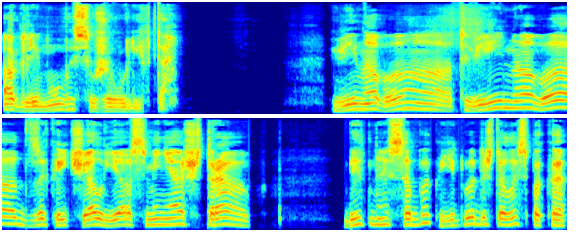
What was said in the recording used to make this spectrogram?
оглянулась уже у лифта. «Виноват, виноват!» — закричал я, с меня штраф. Бедная собака едва дождалась, пока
